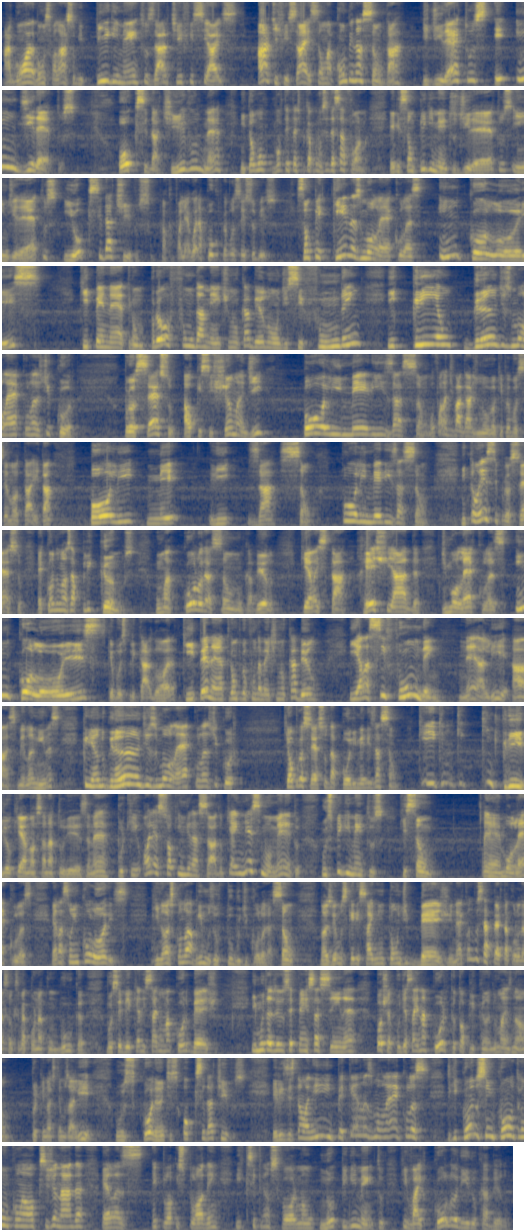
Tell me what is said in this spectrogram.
Agora vamos falar sobre pigmentos artificiais. Artificiais são uma combinação, tá? De diretos e indiretos. Oxidativo, né? Então vou tentar explicar para vocês dessa forma. Eles são pigmentos diretos e indiretos e oxidativos. Eu falei agora há pouco para vocês sobre isso. São pequenas moléculas incolores que penetram profundamente no cabelo, onde se fundem e criam grandes moléculas de cor. Processo ao que se chama de polimerização. Vou falar devagar de novo aqui para você notar aí, tá? Polimerização. Polimerização. Então esse processo é quando nós aplicamos uma coloração no cabelo que ela está recheada de moléculas incolores, que eu vou explicar agora, que penetram profundamente no cabelo e elas se fundem, né, ali as melaninas, criando grandes moléculas de cor, que é o processo da polimerização. Que, que, que, que incrível que é a nossa natureza, né? Porque olha só que engraçado, que aí nesse momento os pigmentos que são é, moléculas, elas são incolores que nós quando abrimos o tubo de coloração, nós vemos que ele sai num tom de bege, né? Quando você aperta a coloração que você vai pôr na cumbuca, você vê que ele sai numa cor bege. E muitas vezes você pensa assim, né? Poxa, podia sair na cor que eu estou aplicando, mas não, porque nós temos ali os corantes oxidativos. Eles estão ali em pequenas moléculas de que quando se encontram com a oxigenada, elas explodem e que se transformam no pigmento que vai colorir o cabelo.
